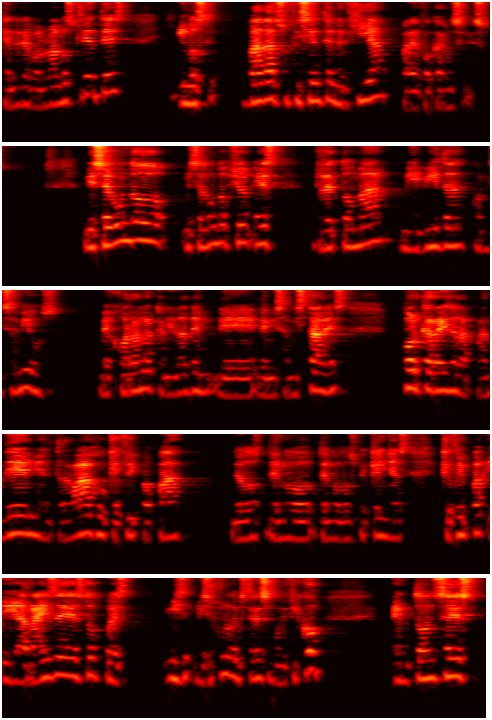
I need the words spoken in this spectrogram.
genere valor a los clientes y nos va a dar suficiente energía para enfocarnos en eso. Mi, segundo, mi segunda opción es retomar mi vida con mis amigos, mejorar la calidad de, de, mis amistades, porque a raíz de la pandemia, el trabajo, que fui papá, de dos, tengo, tengo dos pequeñas, que fui y a raíz de esto, pues mi, mi círculo de amistades se modificó. Entonces,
